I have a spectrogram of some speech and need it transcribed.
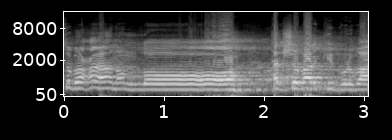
সুবহানাল্লাহ। 100 বার কি পড়বা?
